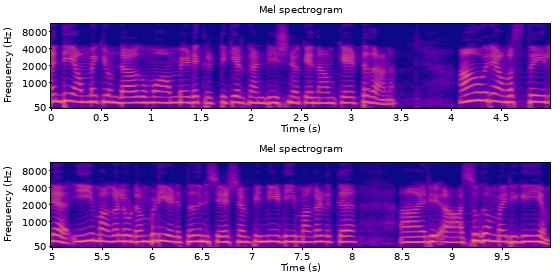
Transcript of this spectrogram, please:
തന്റെ അമ്മയ്ക്കുണ്ടാകുമോ അമ്മയുടെ ക്രിട്ടിക്കൽ കണ്ടീഷനൊക്കെ നാം കേട്ടതാണ്. ആ ഒരു അവസ്ഥയിൽ ഈ മകൾ ഉടമ്പടി എടുത്തതിന് ശേഷം പിന്നീട് ഈ മകൾക്ക് അസുഖം വരികയും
